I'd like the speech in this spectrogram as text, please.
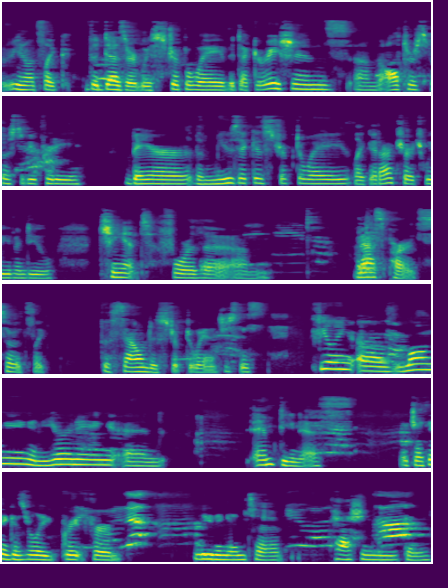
you know, it's like the desert. We strip away the decorations. Um, the is supposed to be pretty bare. The music is stripped away. Like at our church, we even do chant for the um, mass parts, so it's like the sound is stripped away. And it's just this feeling of longing and yearning and emptiness, which I think is really great for leading into Passion Week and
